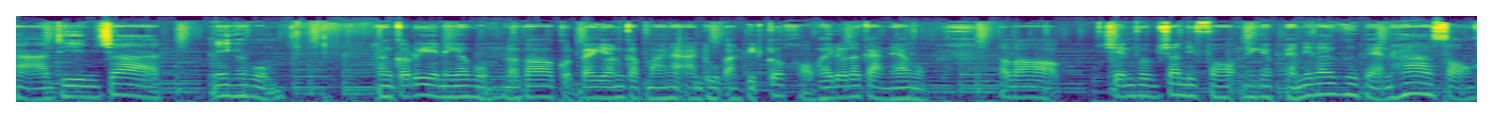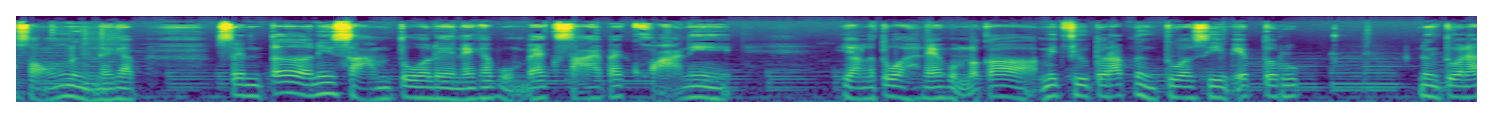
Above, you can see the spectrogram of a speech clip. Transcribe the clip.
หาทีมชาตินี่ครับผมฮังการีนี่ครับผมแล้วก็กดแบกย้อนกลับมานะอ่านถูกอ่านผิดก็ขออภัยด้วยแล้วกันนะครับผม แล้วก็เชนฟอร์มชันดีฟอลต์นะครับแผนที่ได้ก็คือแผน 5221 นะครับ เซนเตอร์นี่ 3 ตัวเลยนะครับผมแบ็กซ้ายแบ็กขวานี่อย่างละตัวนะครับผมแล้วก็มิดฟิลด์ตัวรับ 1 ตัว CMF ตัวรุก 1 ตัวนะ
